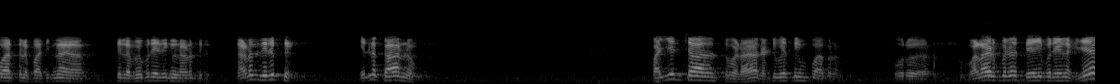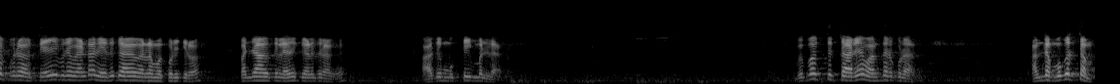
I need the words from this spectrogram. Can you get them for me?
வாரத்தில் பார்த்தீங்கன்னா சில விபரீதங்கள் நடந்திருக்கு. நடந்திருக்கு. என்ன காரணம்? பையன் சாதத்தை விட ரெண்டு பேர்த்தையும் பார்க்கணும். ஒரு வளர்ப்பில் தேய்பிரையில் ஏன் பிற தேய்பிரை வேண்டாம்? எதுக்காக நம்ம குறிக்கிறோம் பஞ்சாங்கத்தில் எதுக்கு எழுதுகிறாங்க அது முக்கியமில்லை விபத்துத்தாரே வந்துடக்கூடாது அந்த முகூர்த்தம்.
